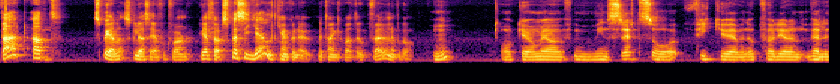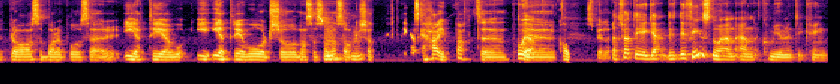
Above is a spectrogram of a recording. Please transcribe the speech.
Värt att spela skulle jag säga fortfarande. Helt klart. Speciellt kanske nu med tanke på att uppföljaren är på gång. Mm. Och eh, om jag minns rätt så fick ju även uppföljaren väldigt bra, alltså bara på så här E ET, E3 Awards och massa sådana Mm, saker. mm. Så ganska hypat eh, Oh ja. eh. Jag tror att det, är, det, det finns nog en, en community kring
